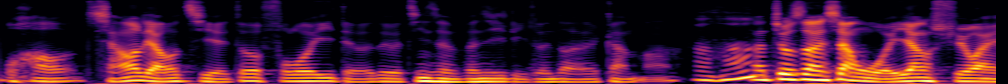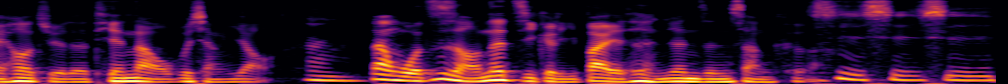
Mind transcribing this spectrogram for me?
我好想要了解，这弗洛伊德这个精神分析理论到底在干嘛。那就算像我一样学完以后觉得天哪，我不想要，嗯，但我至少那几个礼拜也是很认真上课。是是是，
